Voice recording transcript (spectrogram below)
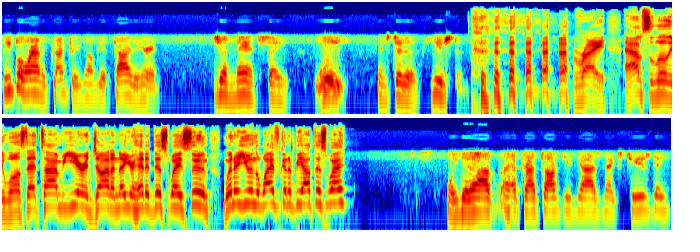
People around the country are going to get tired of hearing Jim Nantz say we instead of Houston. right. Absolutely. Well, it's that time of year. And John, I know you're headed this way soon. When are you and the wife going to be out this way? We get out after I talk to you guys next Tuesday.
